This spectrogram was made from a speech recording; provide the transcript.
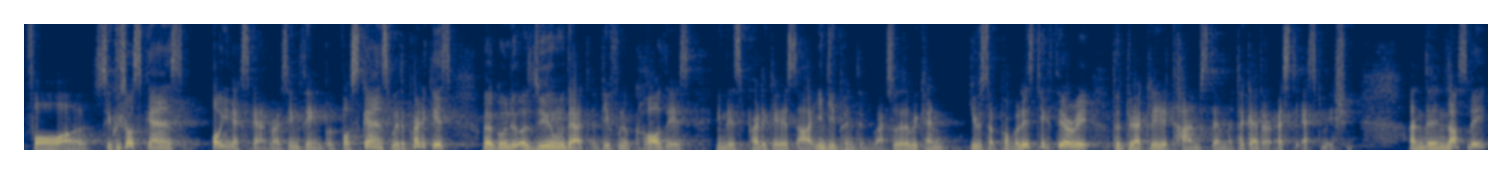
for uh, sequential scans or index scan, right? Same thing. But for scans with predicates, we are going to assume that different clauses in these predicates are independent, right? So that we can use a probabilistic theory to directly times them together as the estimation. And then lastly,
